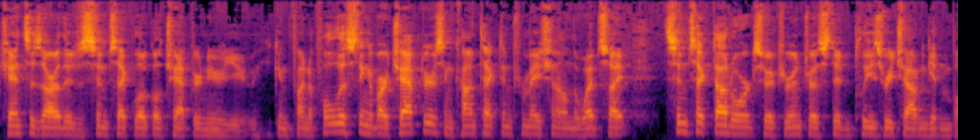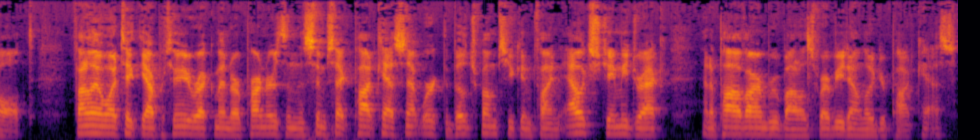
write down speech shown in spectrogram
Chances are there's a CIMSEC local chapter near you. You can find a full listing of our chapters and contact information on the website cimsec.org, so if you're interested, please reach out and get involved. Finally, I want to take the opportunity to recommend our partners in the CIMSEC Podcast Network, the Bilge Pumps. You can find Alex, Jamie Drach, and a pile of Irn Bru bottles wherever you download your podcasts.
